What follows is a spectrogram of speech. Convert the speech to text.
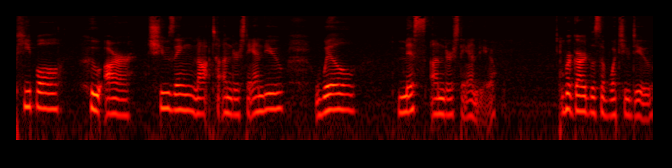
People who are choosing not to understand you will misunderstand you, regardless of what you do,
